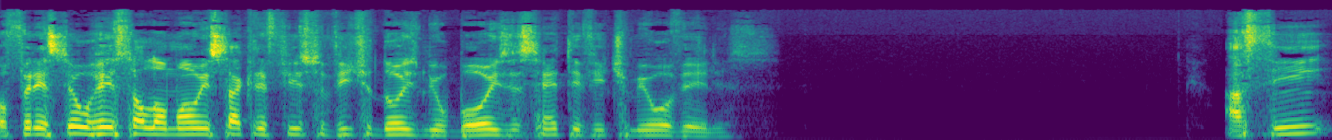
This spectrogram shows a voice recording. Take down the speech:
Ofereceu o rei Salomão em sacrifício 22 mil bois e 120 mil ovelhas. Assim,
